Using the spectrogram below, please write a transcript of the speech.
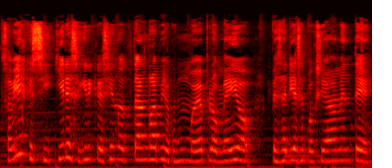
¿Sabías que si quieres seguir creciendo tan rápido como un bebé promedio, pesarías aproximadamente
